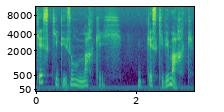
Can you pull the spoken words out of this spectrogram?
qu'est-ce qui les ont marqués Ou qu'est-ce qui les marque?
